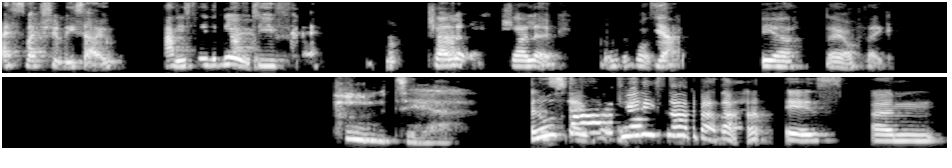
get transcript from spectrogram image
especially so. Do you see the glue? after you finish, Shall I look? Shall I look? What's Yeah. it? Yeah, they are fake. Oh dear. And also, what's really sad about that is um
